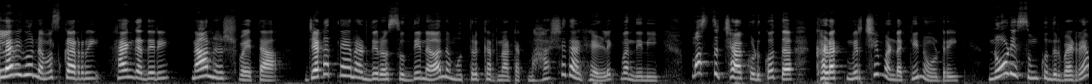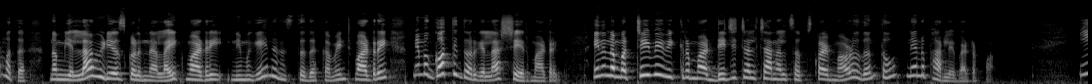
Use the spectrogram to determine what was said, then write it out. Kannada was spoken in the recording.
ಎಲ್ಲರಿಗೂ ನಮಸ್ಕಾರ ರೀ. ಹೆಂಗದಿರಿ ನಾನು ಶ್ವೇತಾ. ಜಗತ್ನ್ಯಾಗ ನಡೆದಿರೋ ಸುದ್ದಿನ ನಮ್ಮ ಉತ್ತರ ಕರ್ನಾಟಕ ಭಾಷೆದಾಗ ಹೇಳಲಿಕ್ಕೆ ಬಂದೀನಿ. ಮಸ್ತ್ ಚಾ ಕುಡ್ಕೋತ ಖಡಕ್ ಮಿರ್ಚಿ ಮಂಡಕ್ಕಿ ನೋಡ್ರಿ. ನೋಡಿ ಸುಮ್ ಕುಂದ್ರಬೇಡ್ರಿ ಮತ್ತು ನಮ್ಮ ಎಲ್ಲ ವೀಡಿಯೋಸ್ಗಳನ್ನ ಲೈಕ್ ಮಾಡ್ರಿ. ನಿಮಗೇನು ಅನಿಸ್ತದ ಕಮೆಂಟ್ ಮಾಡ್ರಿ. ನಿಮಗೆ ಗೊತ್ತಿದ್ದವ್ರಿಗೆಲ್ಲ ಶೇರ್ ಮಾಡ್ರಿ. ಇನ್ನು ನಮ್ಮ T V Vikrama digital channel subscribe ಮಾಡೋದಂತೂ ನೆನಪಾರ್ಲೇಬೇಡ್ರಪ್ಪ.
